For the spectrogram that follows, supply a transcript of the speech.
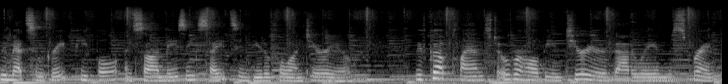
We met some great people and saw amazing sights in beautiful Ontario. We've got plans to overhaul the interior of Thataway in the spring,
